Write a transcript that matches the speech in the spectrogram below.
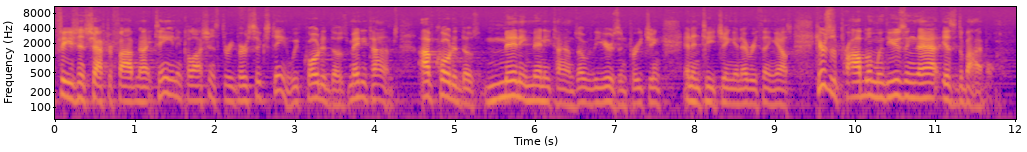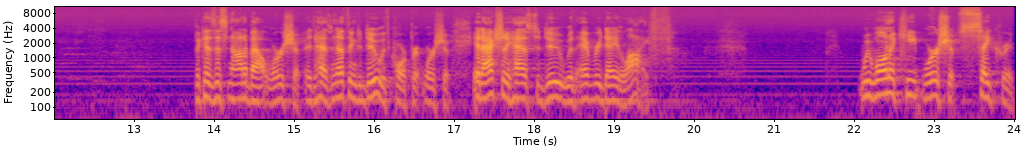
Ephesians chapter 5, 19 and Colossians 3, verse 16. We've quoted those many times. I've quoted those many, many times over the years in preaching and in teaching and everything else. Here's the problem with using that is the Bible because it's not about worship. It has nothing to do with corporate worship, it actually has to do with everyday life. We want to keep worship sacred.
